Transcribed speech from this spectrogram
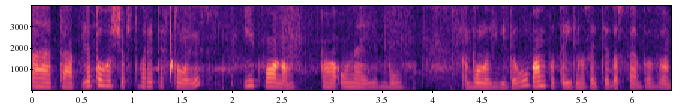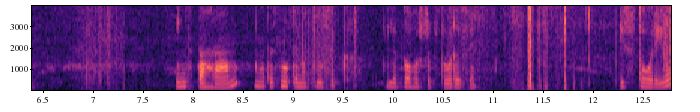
А, так, для того, щоб створити сторіс, і фоном у неї був, було відео, вам потрібно зайти до себе в Instagram, натиснути на плюсик для того, щоб створити історію.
